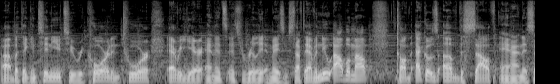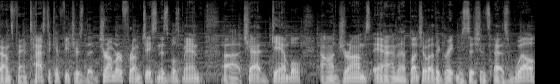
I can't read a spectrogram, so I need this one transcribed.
uh, but they continue to record and tour every year, and it's it's really amazing stuff. They have a new album out called Echoes of the South, and it sounds fantastic. It features the drummer from Jason Isbell's band, uh, Chad Gamble, on drums, and a bunch of other great musicians as well.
